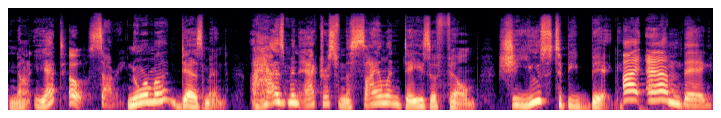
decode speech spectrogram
not yet. Oh, sorry. Norma Desmond, a has been actress from the silent days of film. She used to be big, I am big.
